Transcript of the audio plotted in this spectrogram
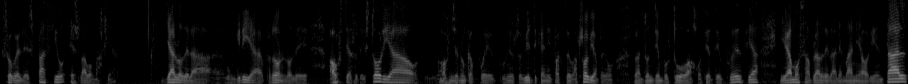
sobre el espacio eslavo-magiar. Ya lo de la Hungría, perdón, lo de Austria es otra historia. Austria nunca fue Unión Soviética ni Pacto de Varsovia, pero durante un tiempo estuvo bajo cierta influencia. Ni vamos a hablar de la Alemania Oriental,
